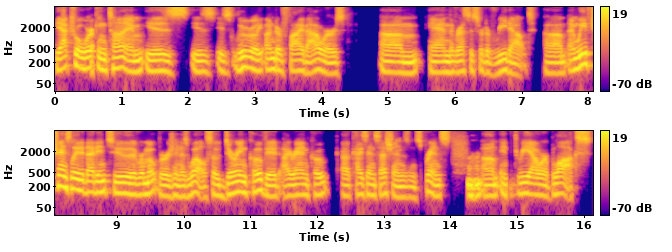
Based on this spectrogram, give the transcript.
The actual working time is is is literally under five hours um, and the rest is sort of readout. Um, and we've translated that into the remote version as well. So during COVID, I ran co- uh, Kaizen sessions and sprints mm-hmm. um, in three hour blocks.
